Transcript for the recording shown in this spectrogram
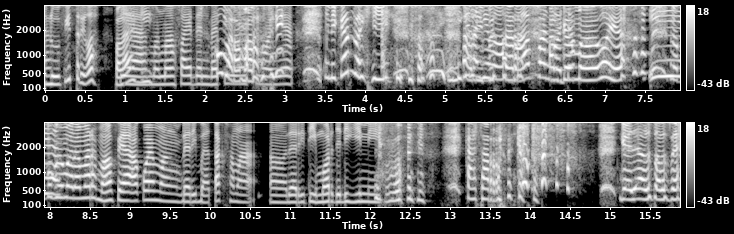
Idul Fitri lah. Apalagi. Ya, mohon maaf lahir dan batin Kok ya marah-marah sih? semuanya. Ini kan lagi Ini kan lagi besar kocak. agama lo ya. Iya. Kenapa gue marah-marah? Maaf ya, aku emang dari Batak sama eh, dari Timur jadi gini. kasar, kasar. Gak ada halus-halusnya.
